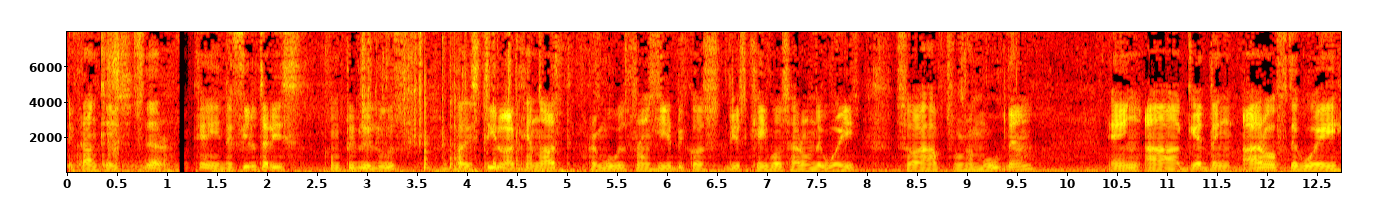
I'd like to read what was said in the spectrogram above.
the crankcase there. Okay, the filter is completely loose but still I cannot remove it from here because these cables are on the way. So I have to remove them and uh, get them out of the way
